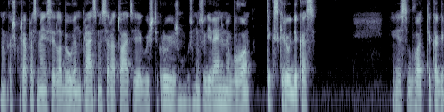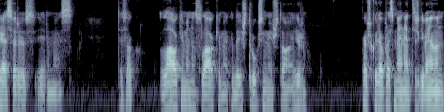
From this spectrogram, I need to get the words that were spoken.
nu, kažkuria prasme jisai labiau vienprasmis yra tuo atveju, jeigu iš tikrųjų žmogus mūsų gyvenime buvo tik skriaudikas. Jis buvo tik agresorius ir mes tiesiog laukiame, nesulaukime, kada ištrūksime iš to ir kažkuria prasme net išgyvenam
